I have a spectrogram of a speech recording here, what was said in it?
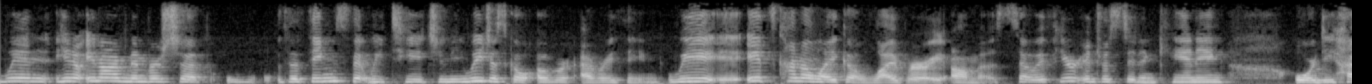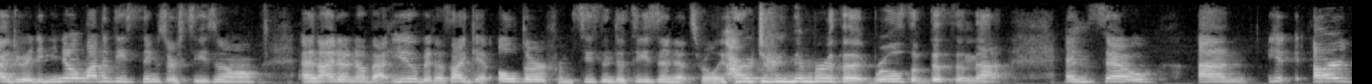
when you know in our membership the things that we teach i mean we just go over everything we it's kind of like a library almost so if you're interested in canning or dehydrating you know a lot of these things are seasonal and i don't know about you but as i get older from season to season it's really hard to remember the rules of this and that and so um, our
